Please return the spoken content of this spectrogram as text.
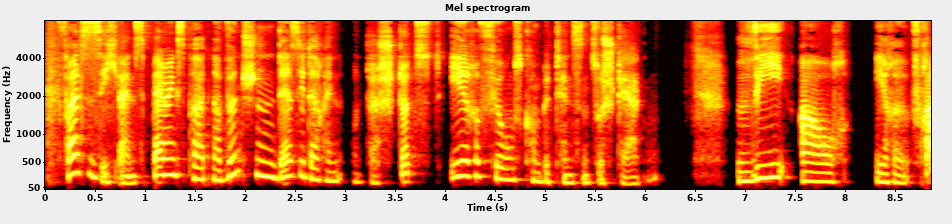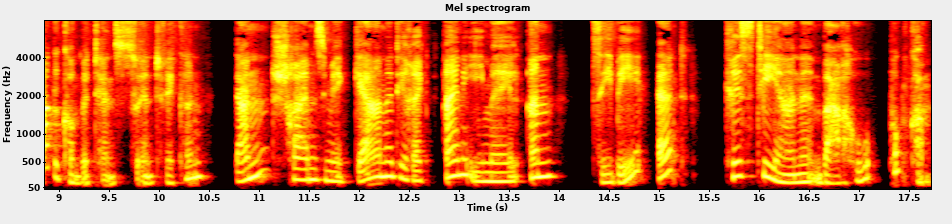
Falls Sie sich einen Sparingspartner wünschen, der Sie darin unterstützt, Ihre Führungskompetenzen zu stärken, wie auch Ihre Fragekompetenz zu entwickeln, dann schreiben Sie mir gerne direkt eine E-Mail an cb.christianebarho.com.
